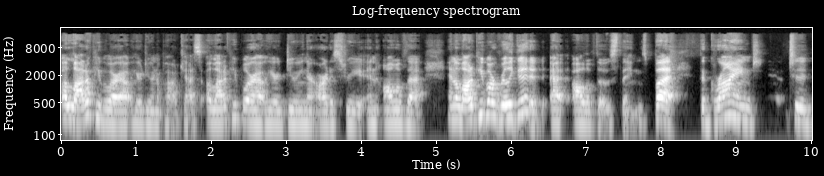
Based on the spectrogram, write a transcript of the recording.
a lot of people are out here doing a podcast. A lot of people are out here doing their artistry and all of that, and a lot of people are really good at all of those things. But the grind to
